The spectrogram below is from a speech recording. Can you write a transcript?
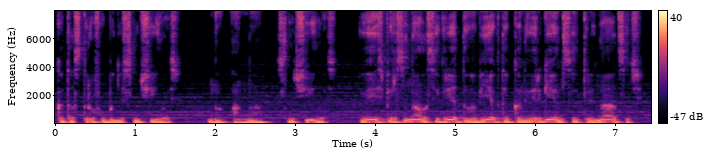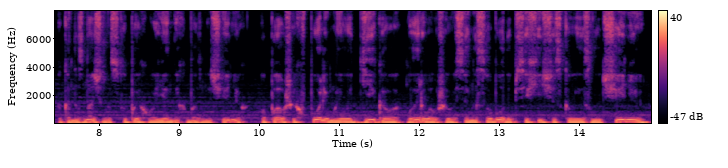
катастрофа бы не случилась, но она случилась. Весь персонал секретного объекта «Конвергенция-13», как она значилась в тупых военных обозначениях, попавших в поле моего дикого, вырвавшегося на свободу психического излучения,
